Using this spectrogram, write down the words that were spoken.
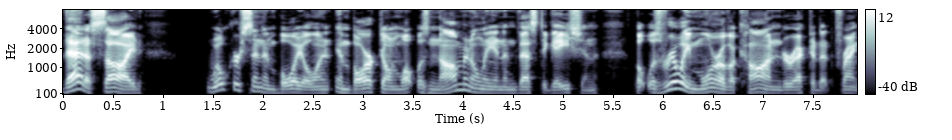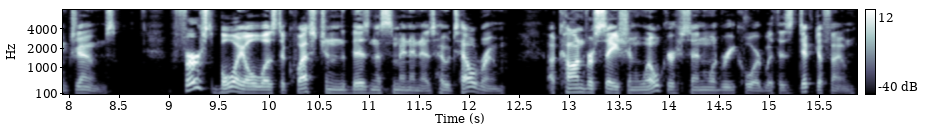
That aside, Wilkerson and Boyle embarked on what was nominally an investigation, but was really more of a con directed at Frank Jones. First, Boyle was to question the businessman in his hotel room, a conversation Wilkerson would record with his dictaphone.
